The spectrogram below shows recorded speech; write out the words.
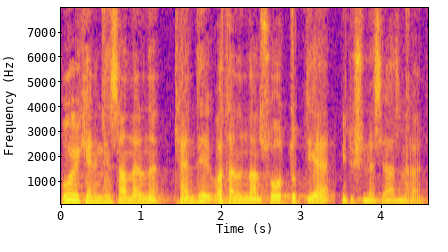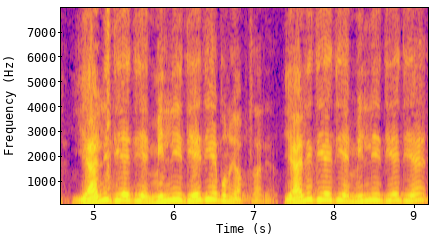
bu ülkenin insanlarını kendi vatanından soğuttuk diye bir düşünmesi lazım herhalde. Yerli diye diye, milli diye diye bunu yaptılar ya. Yerli diye diye, milli diye diye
